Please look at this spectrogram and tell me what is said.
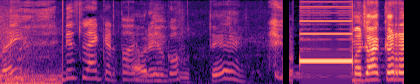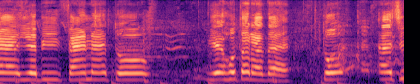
नहीं? डिसलाइक करता हूँ वीडियो को। कुत्ते। मज़ाक कर रहा है ये भी फ़ैन है तो ये होता रहता है। तो ऐसी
